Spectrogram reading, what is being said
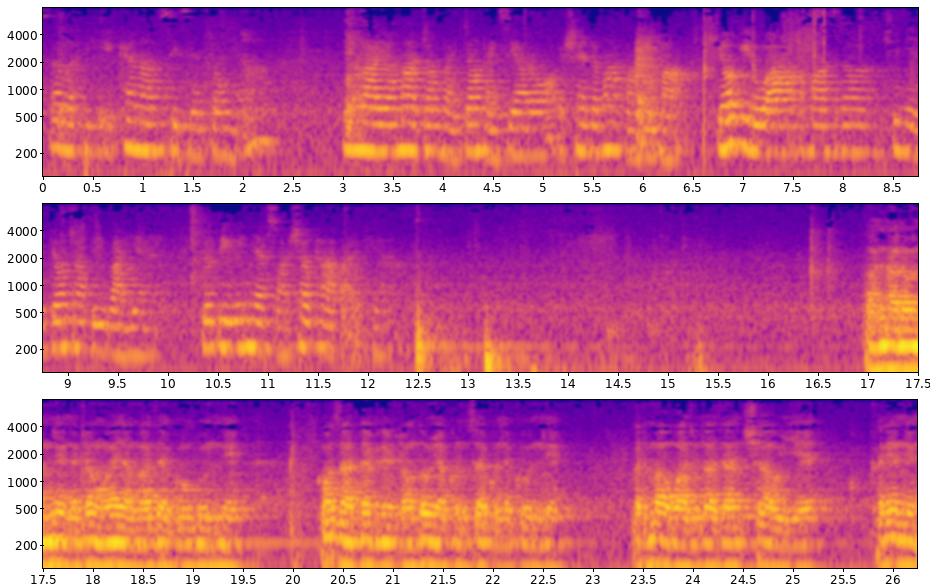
ဆက်လက်ပြီးအခမ်းအနားစီစဉ်300 မင်္ဂလာရောင်မကျောင်းတိုင်ကျောင်းတိုင်ဆရာတော်အရှင်ဓမ္မပါဠိမှာယောဂီတို့အားအမှားစကားရှင်းပြပြောကြားပေးပါရန်ယုတိလေးမြတ်စွာရှောက်ထားပါတယ်ခင်ဗျာဘာနာတော်နှစ်2559ခုနှစ်ကောဇာတက္ကရာ1389ခုနှစ်ပထမဝါစုလဆန်း6ရက်ခရစ်နှစ်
